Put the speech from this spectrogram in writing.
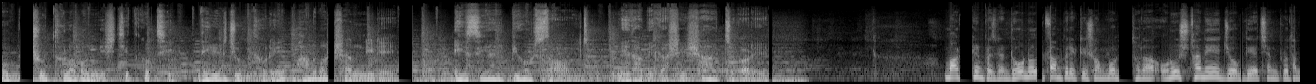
ও বিশুদ্ধ লবণ নিশ্চিত করছি দেড় যুগ ধরে ভালোবাসার নিরে এসিআই পিওর সল্ট মেধা বিকাশে সাহায্য করে। মার্কিন প্রেসিডেন্ট ডোনাল্ড ট্রাম্পের একটি সংবর্ধনা অনুষ্ঠানে যোগ দিয়েছেন প্রধান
